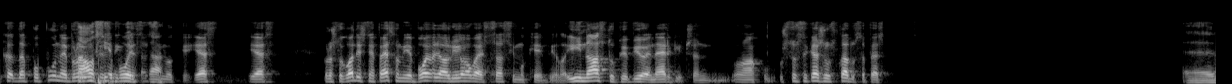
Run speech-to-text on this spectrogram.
kada popune broj učesnika je sasvim da. okej, okay. jest, jest prošlogodišnja pesma mi je bolja, ali ova je sasvim okej okay bila. I nastup je bio energičan, onako, što se kaže u skladu sa pesmom. E, e,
